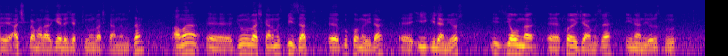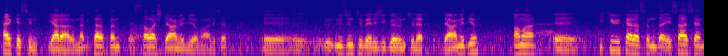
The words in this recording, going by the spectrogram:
E, açıklamalar gelecek Cumhurbaşkanlığımızdan. Ama e, Cumhurbaşkanımız bizzat e, bu konuyla e, ilgileniyor. Biz yoluna e, koyacağımıza inanıyoruz. Bu herkesin yararına. Bir taraftan savaş devam ediyor maalesef. E, üzüntü verici görüntüler devam ediyor. Ama e, iki ülke arasında esasen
